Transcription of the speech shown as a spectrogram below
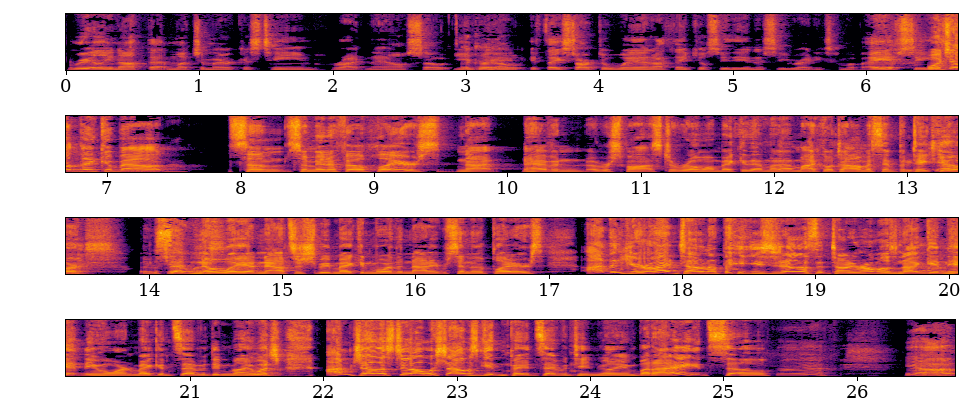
really not that much America's team right now. So you, you know, if they start to win, I think you'll see the NFC ratings come up. AFC. What y'all think about? Some some NFL players not having a response to Romo making that money. Michael Thomas in particular said no way announcers should be making more than 90% of the players. I think you're right, Tone. I think he's jealous that Tony Romo's not getting hit anymore and making 17 million, which I'm jealous too. I wish I was getting paid 17 million, but I ain't. So oh, yeah. Yeah, I,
